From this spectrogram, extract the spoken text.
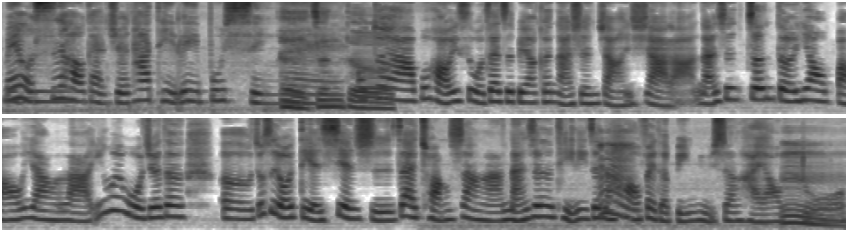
没有丝毫感觉他体力不行哎、真的。哦，对啊，不好意思，我在这边要跟男生讲一下啦，男生真的要保养啦，因为我觉得呃，就是有点现实，在床上啊，男生的体力真的耗费的比女生还要多，嗯、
